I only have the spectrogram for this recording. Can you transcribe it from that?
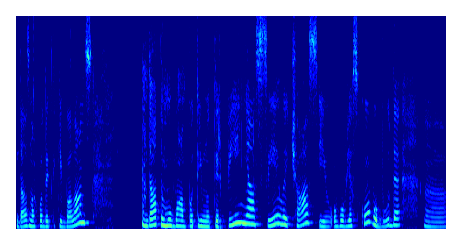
да, знаходить такий баланс. Да, тому вам потрібно терпіння, сили, час, і обов'язково буде е,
